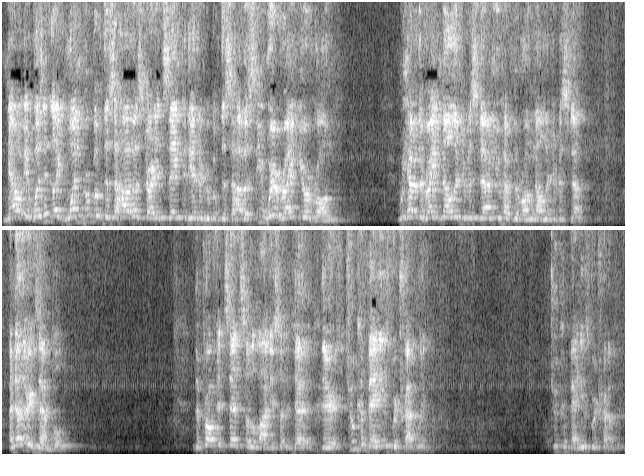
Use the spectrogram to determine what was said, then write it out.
now it wasn't like one group of the Sahaba started saying to the other group of the Sahaba, see, we're right, you're wrong. We have the right knowledge of Islam, you have the wrong knowledge of Islam. Another example. The Prophet said, wasallam, the, their two companions were traveling. Two companions were traveling.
